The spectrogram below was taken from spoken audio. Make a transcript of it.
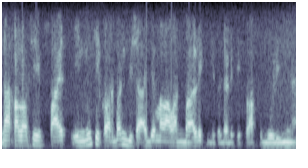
Nah kalau si fight ini si korban bisa aja melawan balik gitu dari si pelaku bullyingnya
